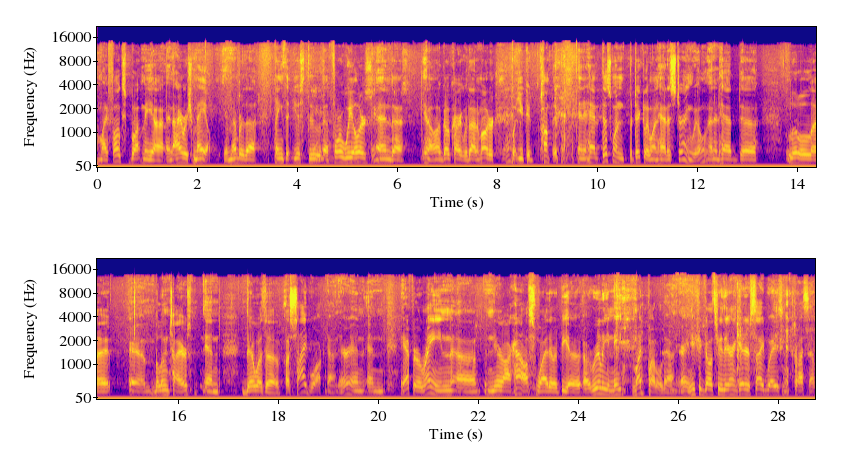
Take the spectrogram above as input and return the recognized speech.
my folks bought me uh, an Irish Mail. You remember the things that used to, uh, four-wheelers and uh, you know, a go-kart without a motor, yeah. but you could pump it. and it had, this one, particular one, had a steering wheel, and it had uh, little uh, uh, balloon tires, and there was a, a, sidewalk down there. And, and after a rain uh, near our house, why there would be a, a, really neat mud puddle down there, and you could go through there and get her sideways and cross up.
